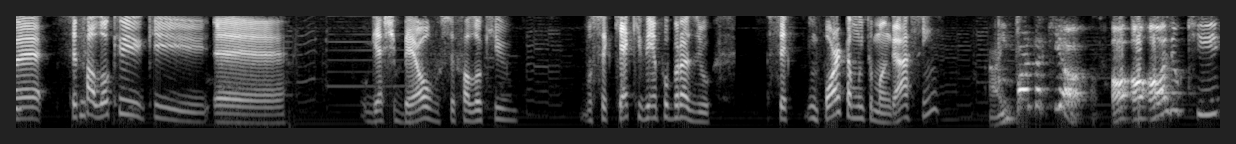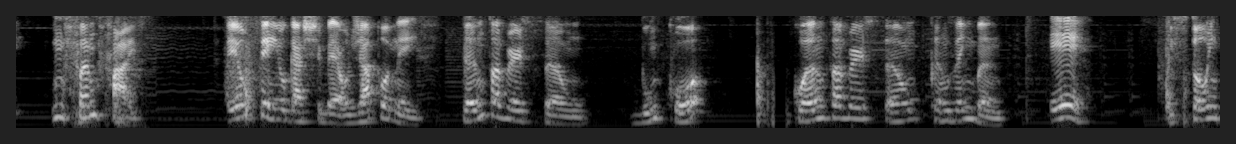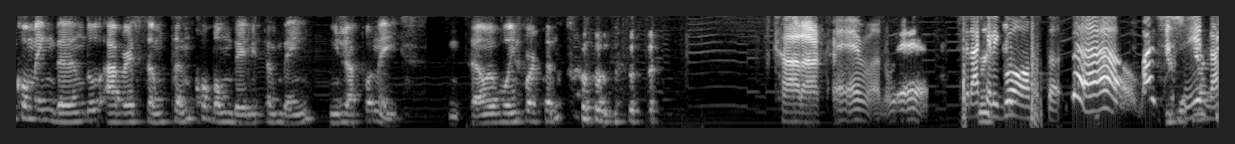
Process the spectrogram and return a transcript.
É, você falou que, que é, o Gash Bell, você falou que você quer que venha pro Brasil. Você importa muito mangá, assim? Ah, importa aqui, ó. Ó, ó. Olha o que um fã faz. Eu tenho o Gashibel japonês, tanto a versão Bunko quanto a versão Kanzenban. E estou encomendando a versão Tankobon dele também em japonês. Então eu vou importando tudo. Caraca. É, mano, é. Será que ele gosta? Não, imagina.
